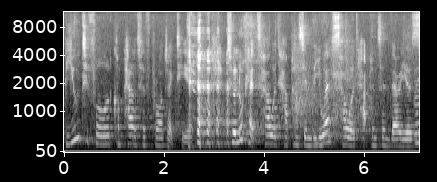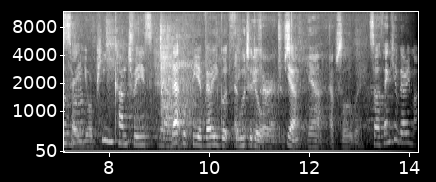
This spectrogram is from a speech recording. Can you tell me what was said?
beautiful comparative project here to look at how it happens in the US, how it happens in various, say, European countries. Yeah. That would be a very good thing to do. Yeah. Yeah, absolutely. So thank you very much.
